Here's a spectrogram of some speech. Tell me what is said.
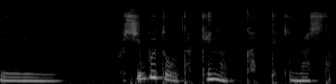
えー、干しぶどうだけの買ってきました。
